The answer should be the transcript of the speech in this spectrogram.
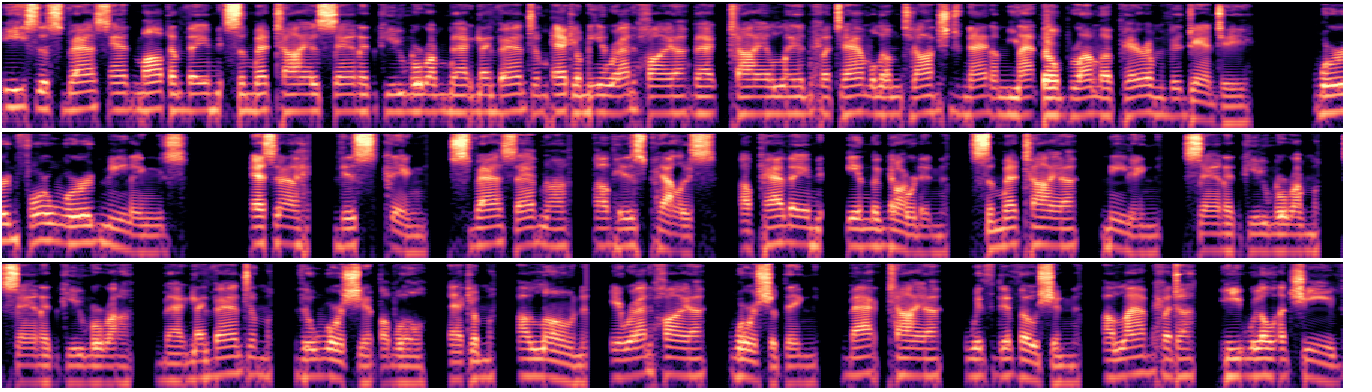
Isis vasad matavane sametaya sanad kumaram bhagavantam ekamiradhaya bhaktaya labhatamalam tajdnanam yato brahma param vidanti. Word for word meanings. Esa, this king, Svasadma, of his palace, Apavane, in the garden, Samataya, meaning, Sanatkumaram, Sanatkumara, Bhagavantam, the worshipable, Ekam, alone, Iradhaya, worshipping, Bhaktaya, with devotion, Alabhata, he will achieve,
